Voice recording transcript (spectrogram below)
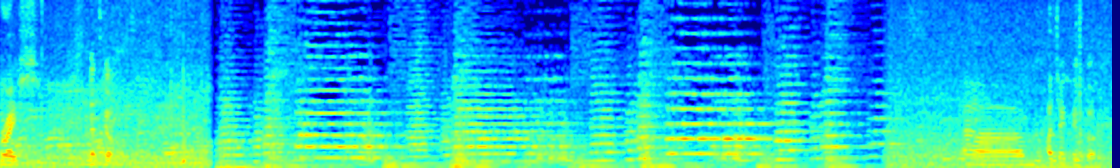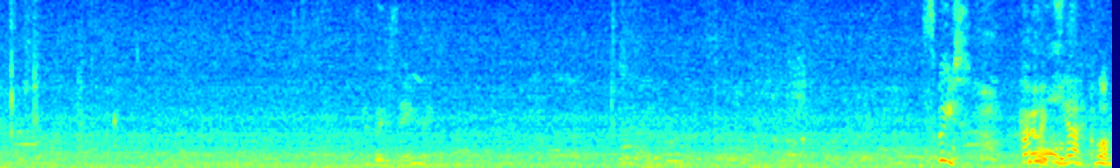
Right, let's go. Um, I'll check Facebook. Everybody's angry. Sweet. Perfect. Cool. Yeah. Cool.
